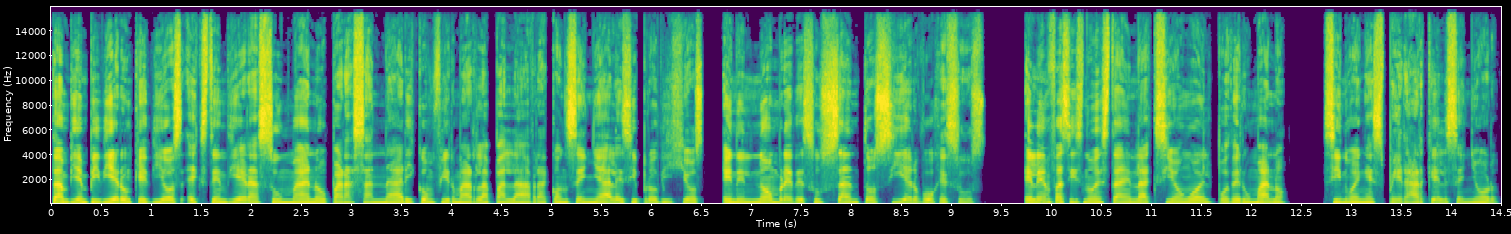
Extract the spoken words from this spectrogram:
También pidieron que Dios extendiera su mano para sanar y confirmar la palabra con señales y prodigios en el nombre de su santo siervo Jesús. El énfasis no está en la acción o el poder humano, sino en esperar que el Señor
